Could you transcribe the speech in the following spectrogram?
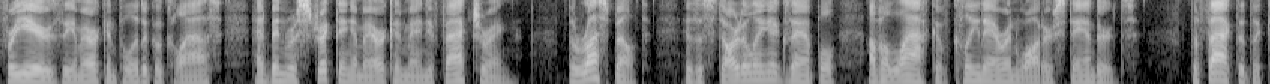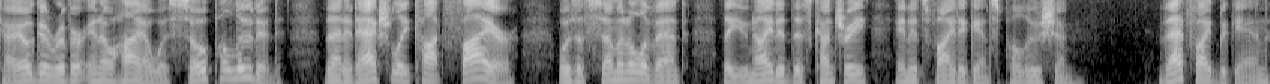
For years, the American political class had been restricting American manufacturing. The Rust Belt is a startling example of a lack of clean air and water standards. The fact that the Cuyahoga River in Ohio was so polluted that it actually caught fire was a seminal event that united this country in its fight against pollution. That fight began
